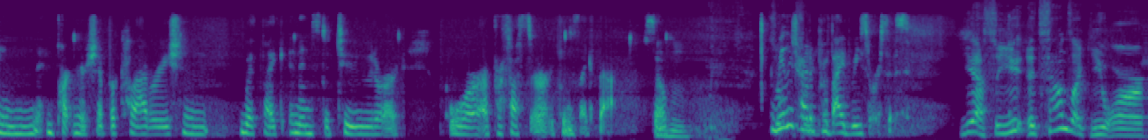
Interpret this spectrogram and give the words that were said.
in, in partnership or collaboration with like an institute or or a professor or things like that. So, mm-hmm. so really try so, to provide resources. Yeah. So you, it sounds like you are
